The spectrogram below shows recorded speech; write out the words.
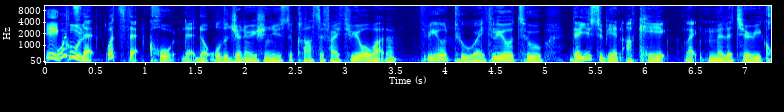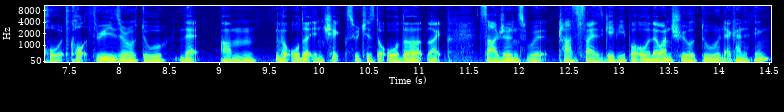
Hey, What's cool. that? What's that code that the older generation used to classify? Three or what? Huh? 302, I think. 302. There used to be an archaic like military code called 302 that um the older enciks, which is the older like sergeants would classify as gay people. Oh, that one 302, that kind of thing.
